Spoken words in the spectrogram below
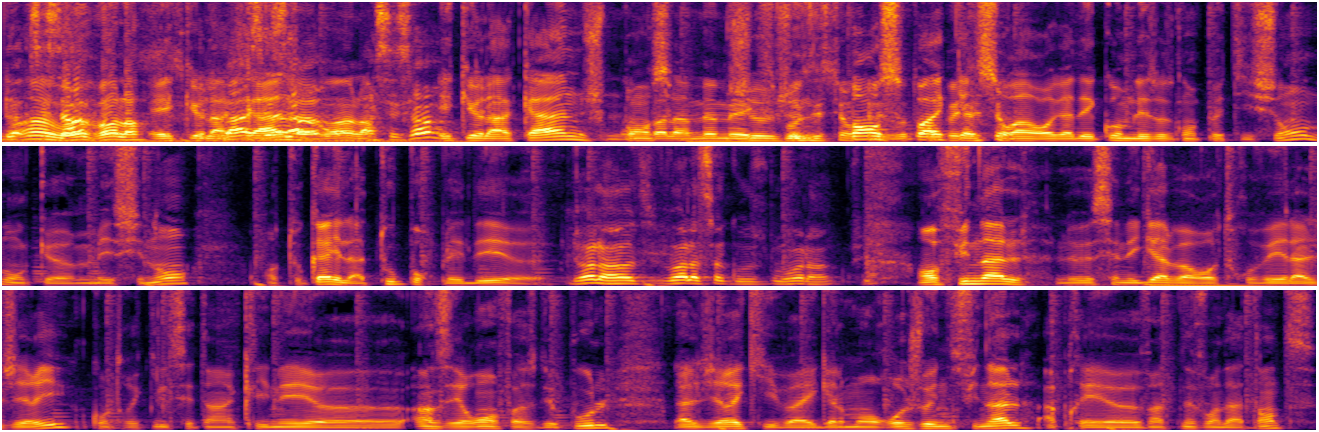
C'est Ah, ça ouais, voilà. Et que la Bah, c'est Cannes. ça. voilà. Bah, c'est ça. Et que la Cannes, je pense, pas la même je- ne pense pas qu'elle sera regardée comme les autres compétitions. Donc, euh, mais sinon, en tout cas, il a tout pour plaider. euh. Voilà, voilà ça cause. Voilà. En finale, le Sénégal va retrouver l'Algérie, contre qui il s'était incliné euh, 1-0 en phase de poule. L'Algérie qui va également rejouer une finale après euh, 29 ans d'attente.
